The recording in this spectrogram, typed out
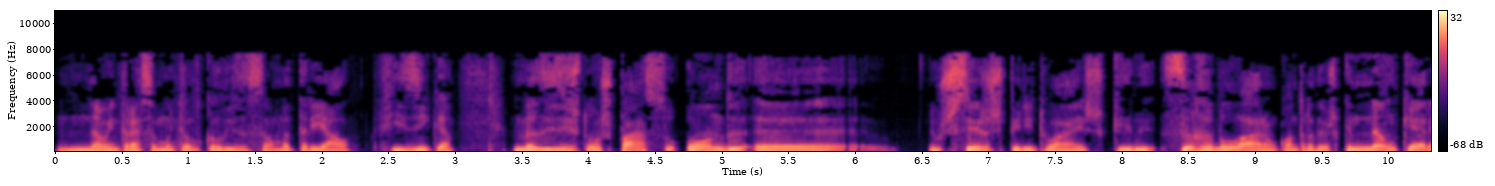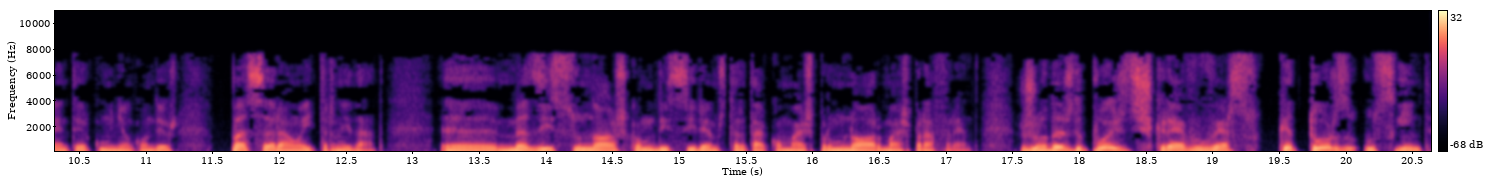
não interessa muito a localização material, física, mas existe um espaço onde uh, os seres espirituais que se rebelaram contra Deus, que não querem ter comunhão com Deus, passarão a eternidade. Uh, mas isso nós, como disse, iremos tratar com mais pormenor mais para a frente. Judas depois descreve o verso 14 o seguinte.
